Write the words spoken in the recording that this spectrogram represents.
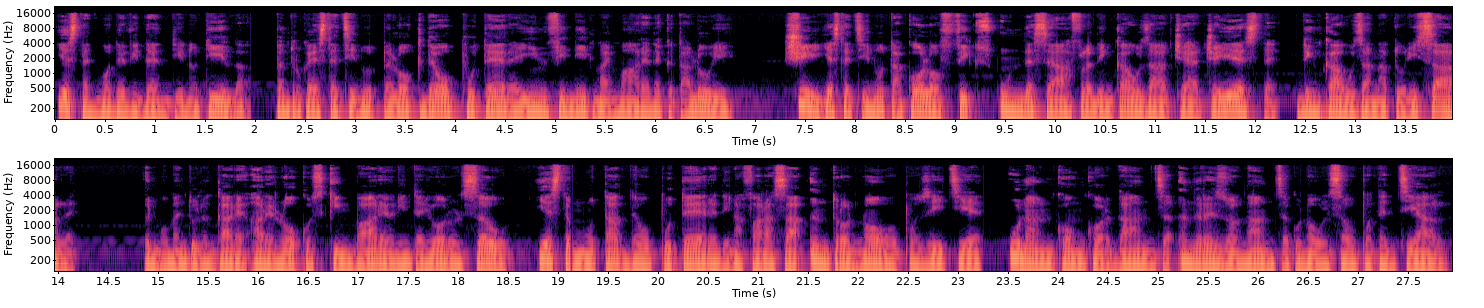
este în mod evident inutilă, pentru că este ținut pe loc de o putere infinit mai mare decât a lui și este ținut acolo fix unde se află din cauza a ceea ce este, din cauza naturii sale. În momentul în care are loc o schimbare în interiorul său, este mutat de o putere din afara sa într-o nouă poziție, una în concordanță, în rezonanță cu noul său potențial.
